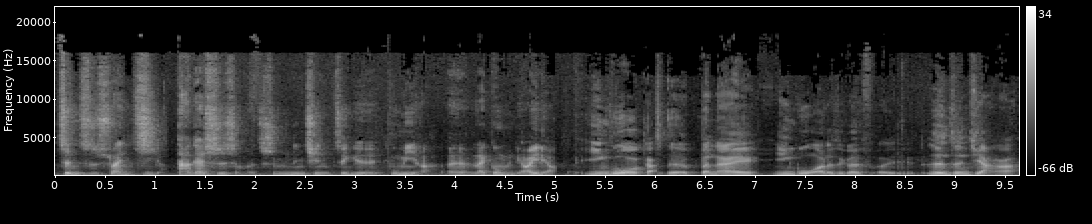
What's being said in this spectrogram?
政治算计啊？大概是什么？是不是能请这个富密啊，呃，来跟我们聊一聊？英国呃，本来英国的这个呃，认真讲啊，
